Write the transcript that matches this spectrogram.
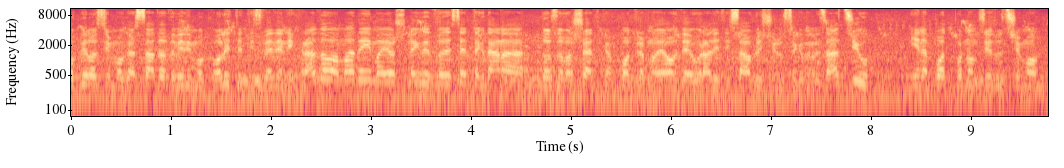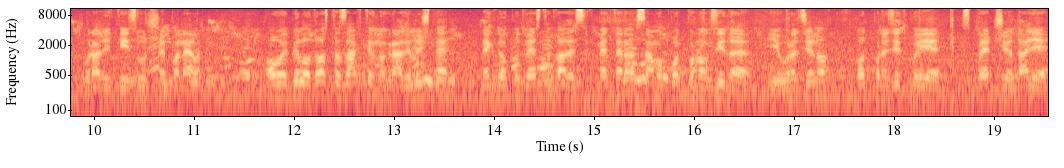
Obilazimo ga sada da vidimo kvalitet izvedenih radova, mada ima još negde 20 dana do završetka. Potrebno je ovde uraditi saobraćenu signalizaciju i na potpornom zidu ćemo uraditi zvučne panele. Ovo je bilo dosta zahtevno gradilište, negde oko 220 metara samo potpornog zida je urađeno, potporni zid koji je sprečio dalje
